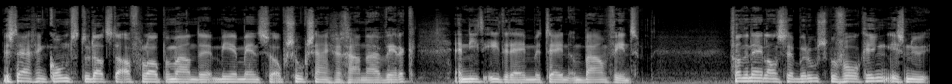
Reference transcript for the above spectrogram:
De stijging komt doordat de afgelopen maanden meer mensen op zoek zijn gegaan naar werk en niet iedereen meteen een baan vindt. Van de Nederlandse beroepsbevolking is nu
